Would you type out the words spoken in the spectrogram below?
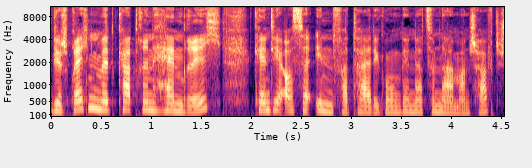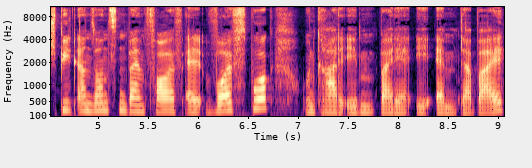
Wir sprechen mit Katrin Henrich, kennt ihr aus der Innenverteidigung der Nationalmannschaft, spielt ansonsten beim VfL Wolfsburg und gerade eben bei der EM dabei.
